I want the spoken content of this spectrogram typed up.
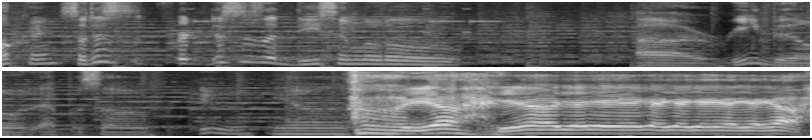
Okay, so this is for, this is a decent little uh rebuild episode for you. You know, what yeah, yeah, yeah, yeah, yeah, yeah, yeah, yeah, yeah.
